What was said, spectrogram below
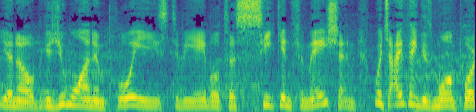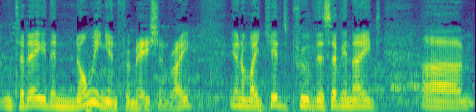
You know, because you want employees to be able to seek information, which I think is more important today than knowing information, right? You know, my kids prove this every night. Um,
